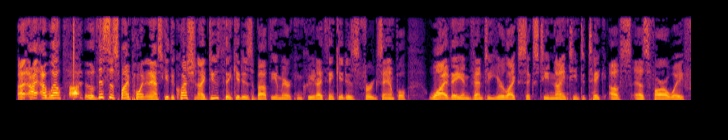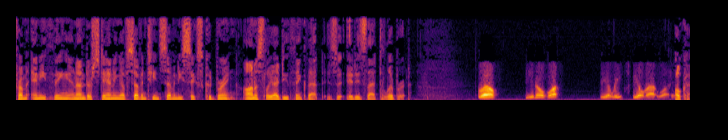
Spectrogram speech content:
I, I, I well, uh, this is my point, and ask you the question. I do think it is about the American creed. I think it is, for example, why they invent a year like 1619 to take us as far away from anything an understanding of 1776 could bring. Honestly, I do think that is it is that deliberate. Well, you know what? The elites feel that way. Okay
